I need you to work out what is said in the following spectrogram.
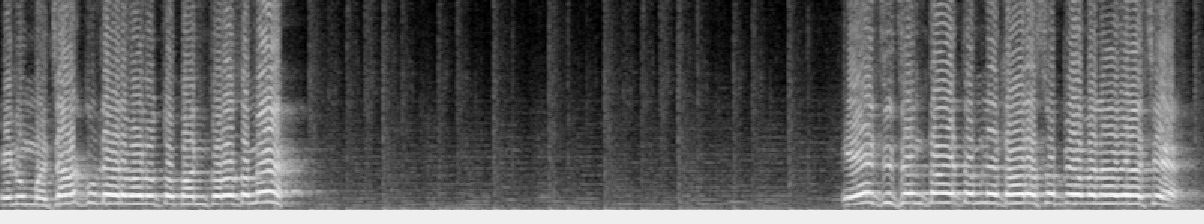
એનું મજાક ઉડાડવાનું તો બંધ કરો તમે. એ જ જનતાએ તમને ધારાસભ્ય બનાવ્યા છે.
